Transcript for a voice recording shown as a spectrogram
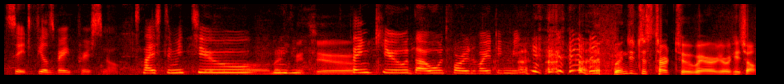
So it feels very personal. It's nice to meet you. Oh, nice to meet you. Thank you, Dawood, for inviting me. When did you start to wear your hijab?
